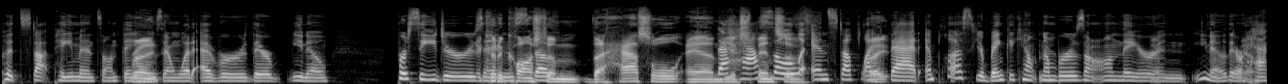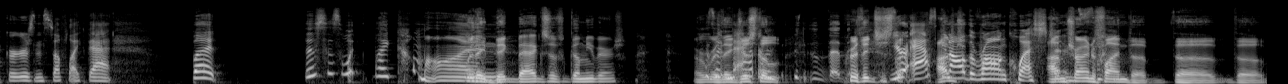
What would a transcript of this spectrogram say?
put stop payments on things Right. and whatever their you know procedures It could have cost stuff them the hassle and the, the, hassle and stuff like right. that. And plus, your bank account numbers are on there, Yeah. and you know there are Yeah. hackers and stuff like that. But this is what, like, come on. Were they big bags of gummy bears, or were they just a? Were they just? You're a- asking I'm, all the wrong questions. I'm trying to find the the the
